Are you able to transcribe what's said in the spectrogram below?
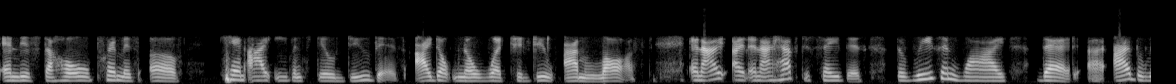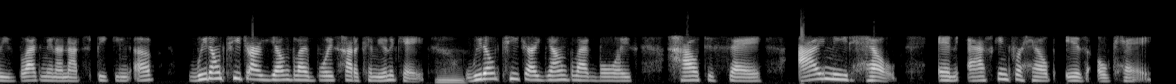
And it's the whole premise of can I even still do this? I don't know what to do. I'm lost. And I, I and I have to say this, the reason why that uh, I believe black men are not speaking up we don't teach our young black boys how to communicate. Mm. We don't teach our young black boys how to say, I need help and asking for help is okay.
